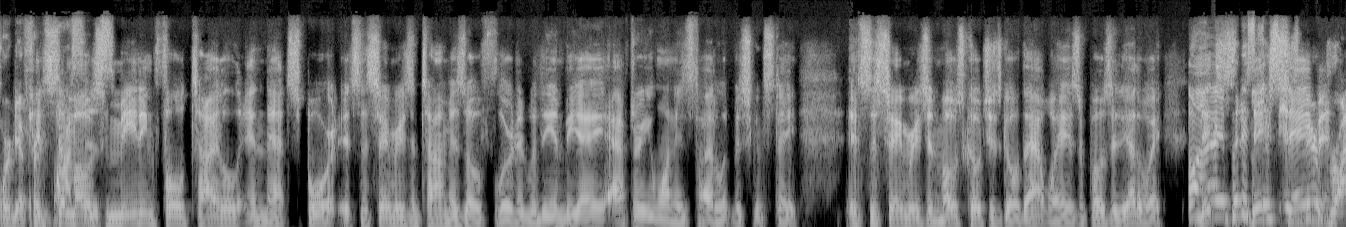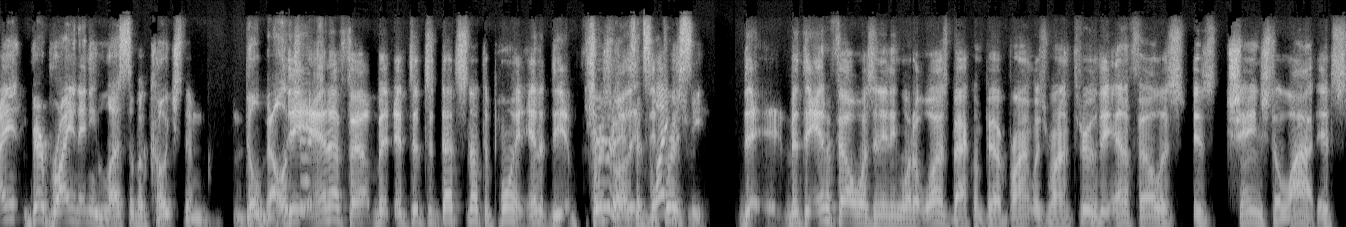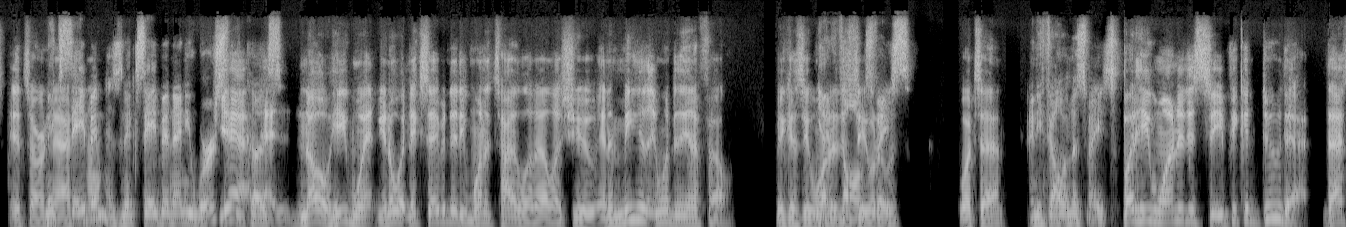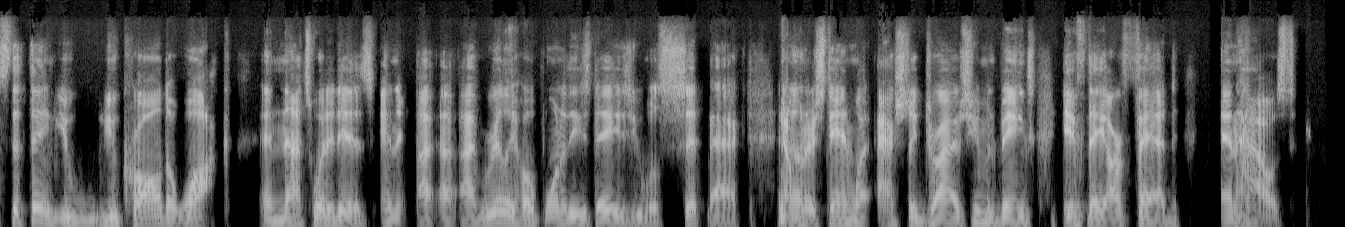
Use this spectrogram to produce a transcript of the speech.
four different. It's bosses. the most meaningful title in that sport. It's the same reason Tom Izzo flirted with the NBA after he won his title at Michigan State. It's the same reason most coaches go that way as opposed to the other way. Well, Nick, I, but is, is, is Bear Bryant Bear Bryant any less of a coach than Bill Belichick? The NFL, but it, it, that's not the point. And the first sure of all, it's the legacy. First, the, but the NFL wasn't anything what it was back when Bill Bryant was running through. The NFL is is changed a lot. It's it's our Nick national. Saban is Nick Saban any worse? Yeah, because no, he went. You know what Nick Saban did? He won a title at LSU and immediately went to the NFL because he wanted yeah, he to see what face. it was. What's that? And he fell on his face. But he wanted to see if he could do that. That's the thing. You you crawl to walk and that's what it is. And I, I, I, really hope one of these days you will sit back and no. understand what actually drives human beings if they are fed and housed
